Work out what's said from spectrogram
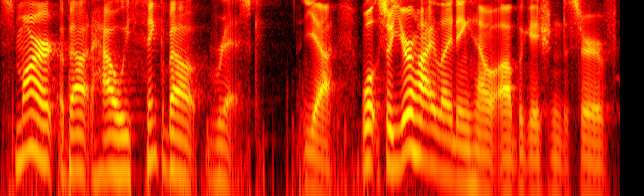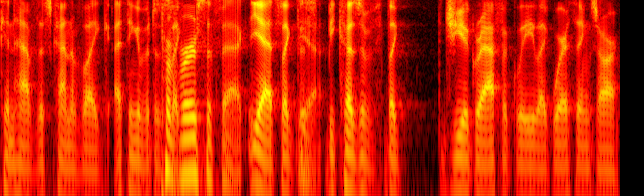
smart about how we think about risk. Yeah. Well, so you're highlighting how obligation to serve can have this kind of like I think of it as like Perverse effect. yeah, it's like this Yeah. because of like geographically like where things are.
